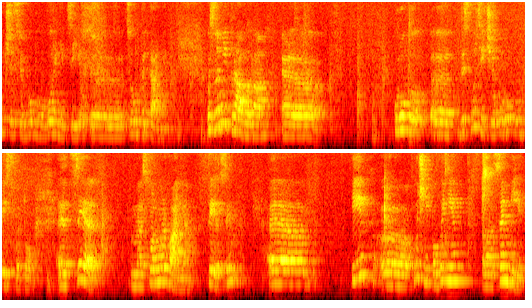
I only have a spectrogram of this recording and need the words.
участь в обговоренні цього питання. Основні правила уроку е, дискусії чи уроку диспуту. е, це сформулювання тези, е, і учні повинні самі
